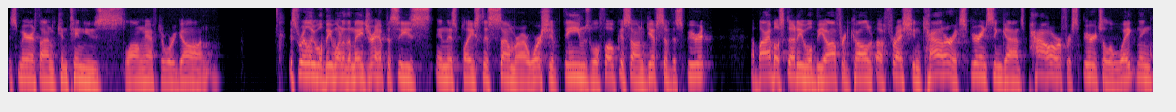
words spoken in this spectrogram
this marathon continues long after we're gone. This really will be one of the major emphases in this place this summer. Our worship themes will focus on gifts of the Spirit. A Bible study will be offered called A Fresh Encounter Experiencing God's Power for Spiritual Awakening.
